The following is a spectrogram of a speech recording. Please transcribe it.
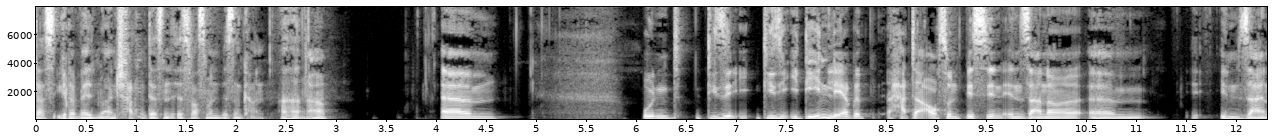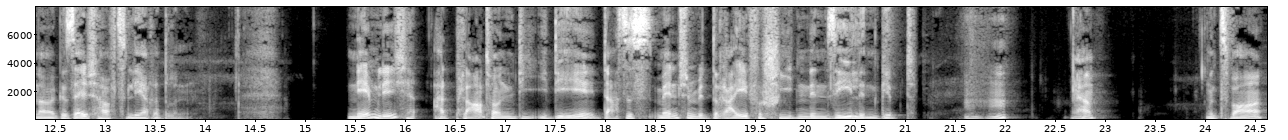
dass ihre Welt nur ein Schatten dessen ist, was man wissen kann. Aha. Ja? Ähm, und diese, diese Ideenlehre hatte auch so ein bisschen in seiner, ähm, in seiner Gesellschaftslehre drin. Nämlich hat Platon die Idee, dass es Menschen mit drei verschiedenen Seelen gibt. Mhm. Ja. Und zwar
